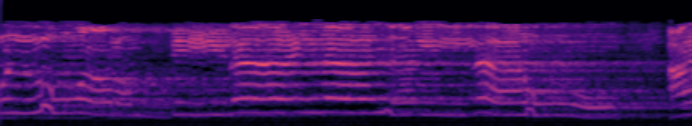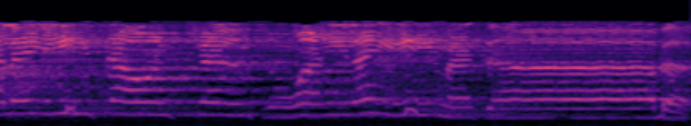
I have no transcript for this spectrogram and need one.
قل هو ربي لا إله إلا هو. عليه توكلت وإليه متاب.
